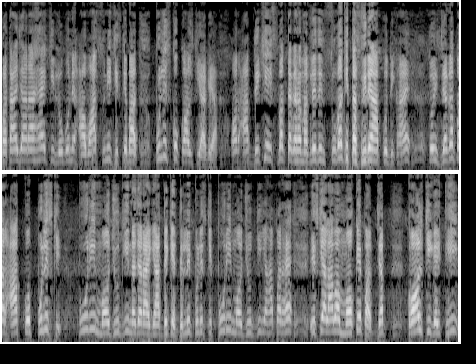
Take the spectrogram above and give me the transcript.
बताया जा रहा है कि लोगों ने आवाज़ सुनी, जिसके बाद पुलिस को कॉल किया गया। और आप देखिए, इस वक्त अगर हम अगले दिन सुबह की तस्वीरें आपको दिखाएँ तो इस जगह पर आपको पुलिस की पूरी मौजूदगी नज़र आएगी। आप देखिए, दिल्ली पुलिस की पूरी मौजूदगी यहाँ पर है। इसके अलावा मौके पर जब कॉल की गई थी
